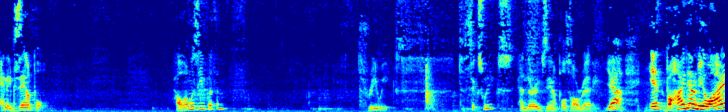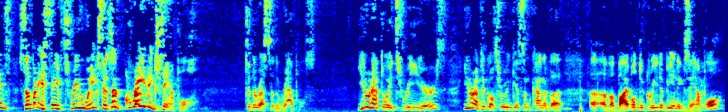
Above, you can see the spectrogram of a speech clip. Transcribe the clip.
An example. How long was he with them? Three weeks to six weeks, and they're examples already. Yeah, in, behind enemy lines, somebody saved three weeks. It's a great example to the rest of the rebels. You don't have to wait three years. You don't have to go through and get some kind of a, of a Bible degree to be an example.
